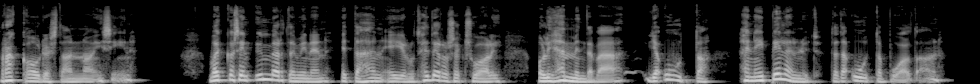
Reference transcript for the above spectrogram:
rakkaudestaan naisiin. Vaikka sen ymmärtäminen, että hän ei ollut heteroseksuaali, oli hämmentävää ja uutta, hän ei pelännyt tätä uutta puoltaan.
